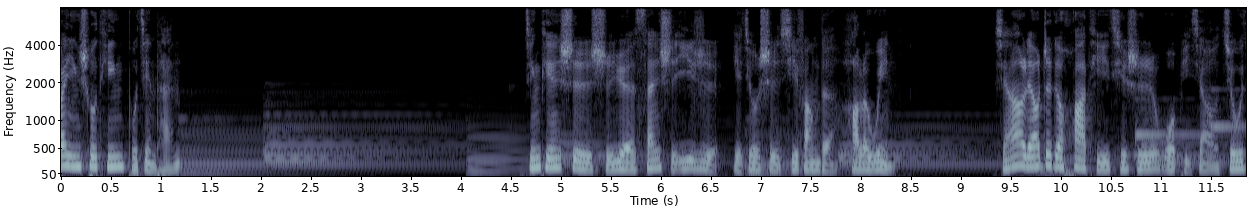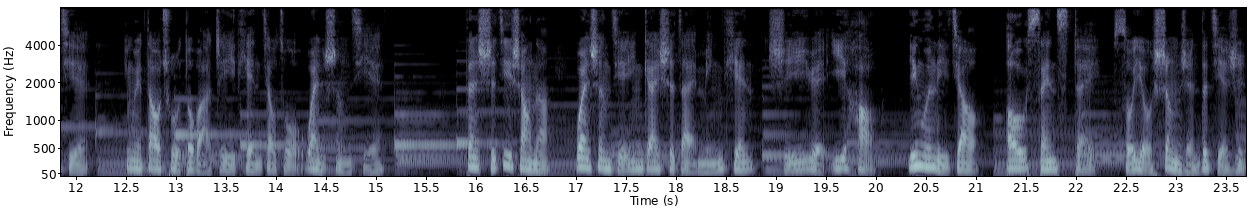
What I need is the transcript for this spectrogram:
欢迎收听不见谈。今天是十月三十一日，也就是西方的 Halloween。想要聊这个话题，其实我比较纠结，因为到处都把这一天叫做万圣节。但实际上呢，万圣节应该是在明天十一月一号，英文里叫 All Saints Day，所有圣人的节日。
